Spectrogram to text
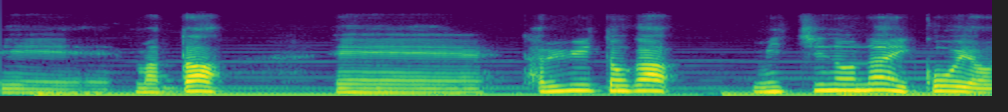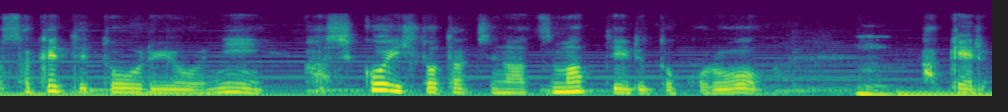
えー、また、えー、旅人が道のない荒野を避けて通るように賢い人たちの集まっているところをかける。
